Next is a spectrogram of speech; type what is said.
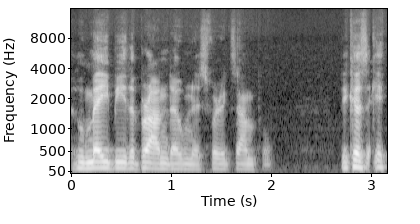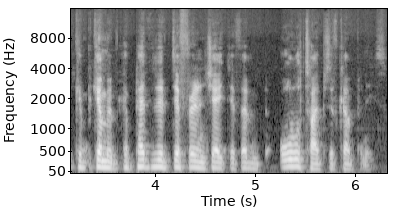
who may be the brand owners, for example, because it can become a competitive differentiator for all types of companies.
